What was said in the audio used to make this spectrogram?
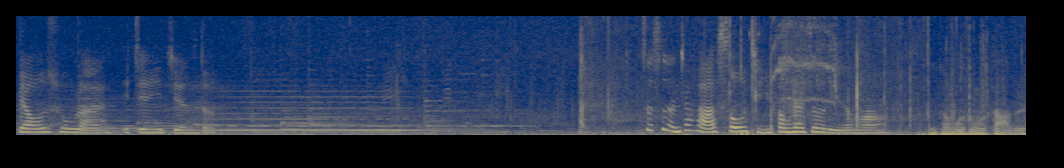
标出来，一间一间的。是人家把它收集放在这里的吗？你看过这么大的？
